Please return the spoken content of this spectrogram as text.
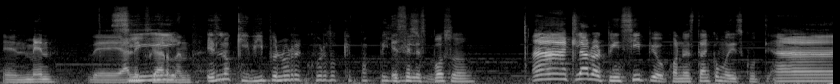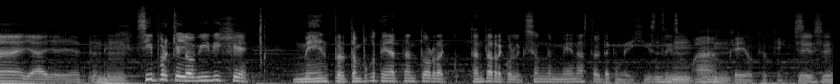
en Men de Alex Garland. Es lo que vi, pero no recuerdo qué papel Es el esposo. Ah, claro, al principio, cuando están como discutiendo. Ah, ya, ya, ya entendí. Sí, porque lo vi y dije, men, pero tampoco tenía tanto rec- tanta recolección de men hasta ahorita que me dijiste. y es como, ah, ujú. ok, ok, ok. Sí, sí.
